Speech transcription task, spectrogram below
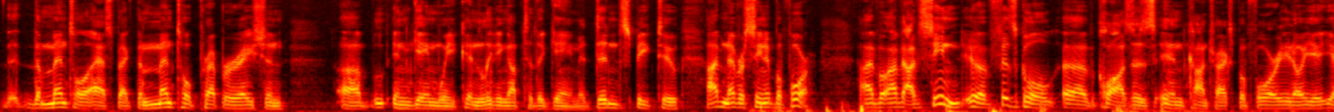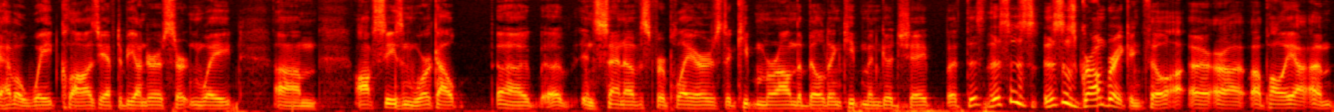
the mental aspect, the mental preparation uh, in game week and leading up to the game. It didn't speak to. I've never seen it before. I've I've, I've seen uh, physical uh, clauses in contracts before. You know, you, you have a weight clause. You have to be under a certain weight. Um, off-season workout uh, uh, incentives for players to keep them around the building, keep them in good shape. But this this is this is groundbreaking, Phil. Uh, uh, uh Paulie, um,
